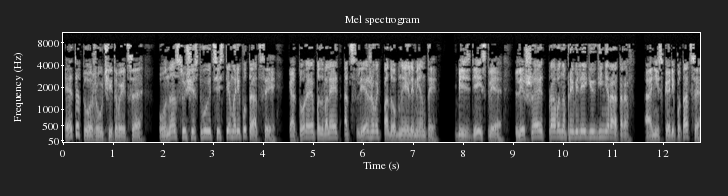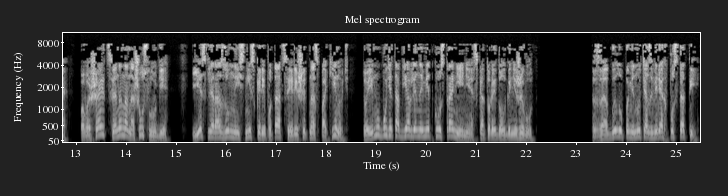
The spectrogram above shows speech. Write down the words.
Это тоже учитывается. У нас существует система репутации, которая позволяет отслеживать подобные элементы. Бездействие лишает права на привилегию генераторов, а низкая репутация повышает цены на наши услуги. Если разумный с низкой репутацией решит нас покинуть, то ему будет объявлена метка устранения, с которой долго не живут. Забыл упомянуть о зверях пустоты.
